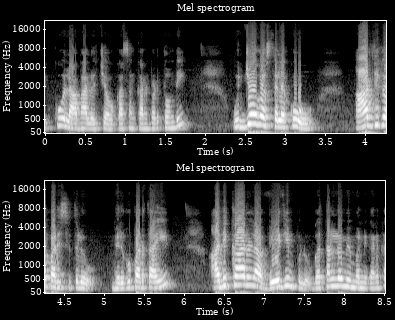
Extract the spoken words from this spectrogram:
ఎక్కువ లాభాలు వచ్చే అవకాశం కనబడుతోంది. ఉద్యోగస్తులకు ఆర్థిక పరిస్థితులు మెరుగుపడతాయి. అధికారుల వేధింపులు గతంలో మిమ్మల్ని కనుక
